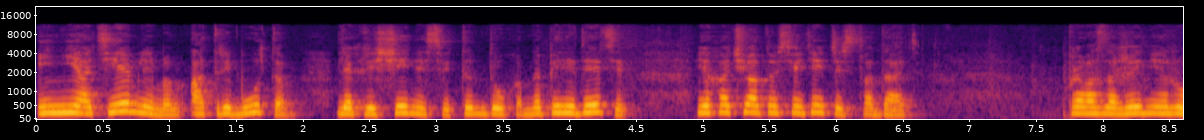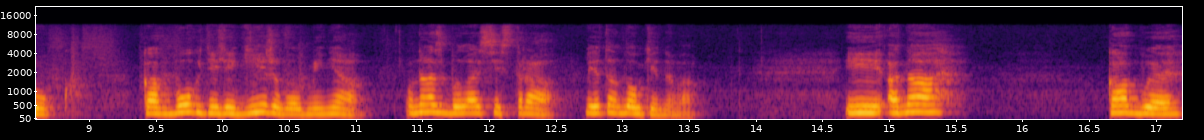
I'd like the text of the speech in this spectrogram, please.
и неотъемлемым атрибутом для крещения Святым Духом. Но перед этим я хочу одно свидетельство дать про возложение рук. Как Бог делегировал меня. У нас была сестра Лета Логинова. И она как бы,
